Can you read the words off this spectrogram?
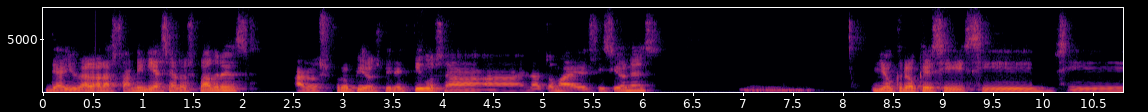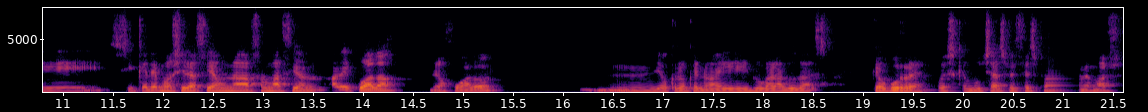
de ayudar a las familias y a los padres, a los propios directivos en la toma de decisiones. Yo creo que si, si, si queremos ir hacia una formación adecuada del jugador, Mm, yo creo que no hay lugar a dudas. ¿Qué ocurre? Pues que muchas veces ponemos,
